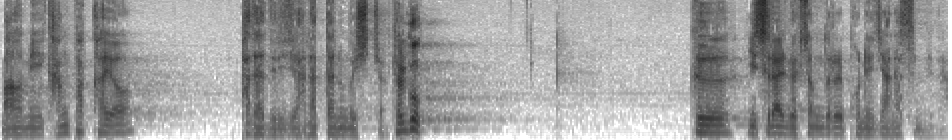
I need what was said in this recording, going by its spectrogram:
마음이 강팍하여 받아들이지 않았다는 것이죠. 결국 그 이스라엘 백성들을 보내지 않았습니다.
